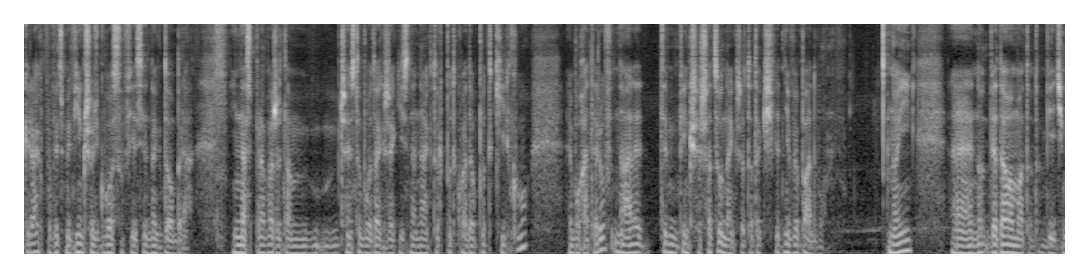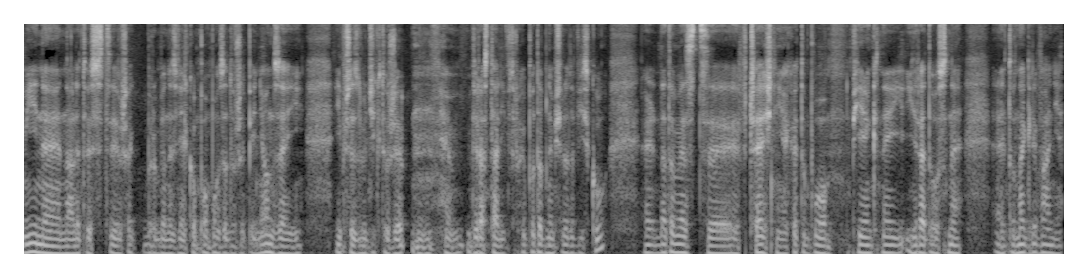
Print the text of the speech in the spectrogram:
grach powiedzmy większość głosów jest jednak dobra. Inna sprawa, że tam często było tak, że jakiś znany aktor podkładał pod kilku bohaterów, no ale tym większy szacunek, że to tak świetnie wypadło. No i e, no wiadomo, to, to Wiedźminy, no ale to jest już robione z wielką pompą za duże pieniądze i, i przez ludzi, którzy mm, wyrastali w trochę podobnym środowisku. E, natomiast e, wcześniej, jakie to było piękne i, i radosne to nagrywanie.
